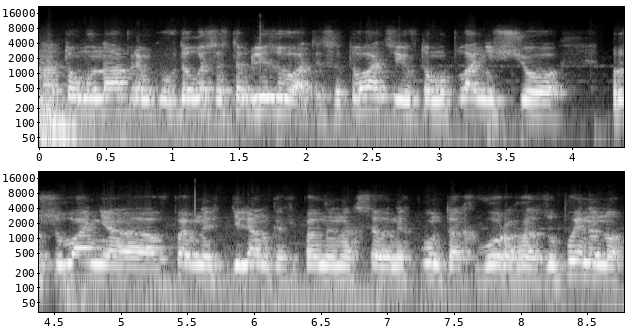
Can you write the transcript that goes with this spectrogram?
на тому напрямку вдалося стабілізувати ситуацію в тому плані, що просування в певних ділянках і певних населених пунктах ворога зупинено.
